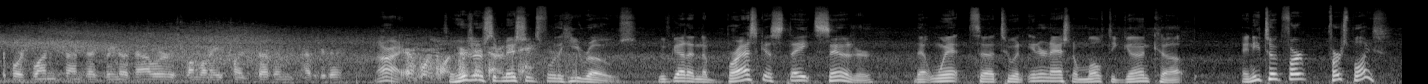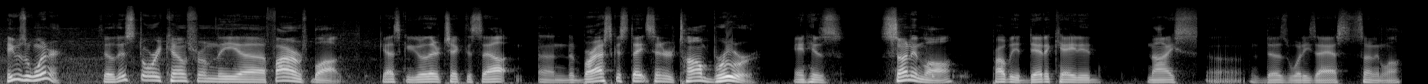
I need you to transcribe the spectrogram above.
Air Force One, contact Reno Tower, 118.7. Have a good day. All right. Air Force One, So here's our submissions for the heroes. We've got a Nebraska state senator that went uh, to an international multi-gun cup, and he took fir- first place. He was a winner. So this story comes from the uh, firearms blog. You guys can go there check this out. Uh, Nebraska state senator Tom Brewer and his son-in-law, probably a dedicated, nice, uh, does what he's asked son-in-law.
